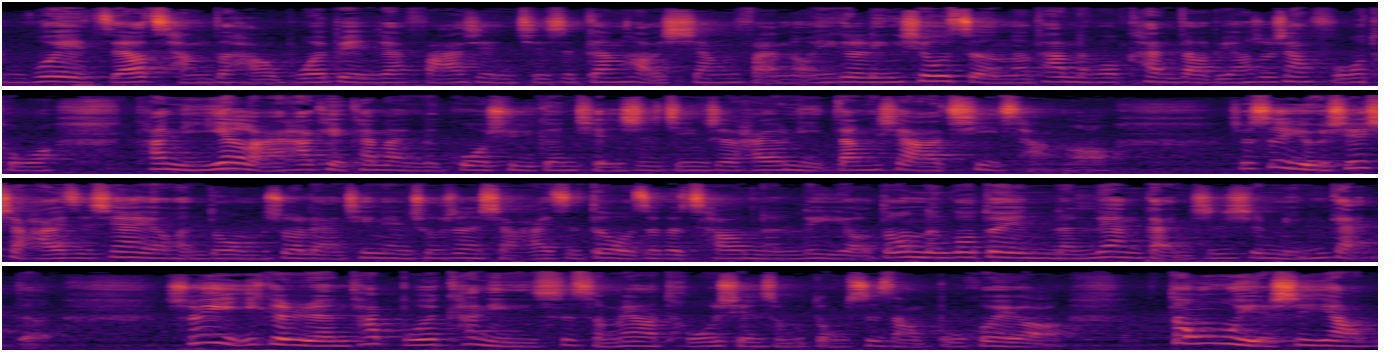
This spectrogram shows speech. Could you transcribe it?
不会，只要藏得好，不会被人家发现。其实刚好相反哦，一个灵修者呢，他能够看到，比方说像佛陀，他你一来，他可以看到你的过去跟前世今生，还有你当下的气场哦。就是有些小孩子，现在有很多我们说两千年出生的小孩子都有这个超能力哦，都能够对能量感知是敏感的。所以一个人他不会看你是什么样头衔，什么董事长不会哦。动物也是一样，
